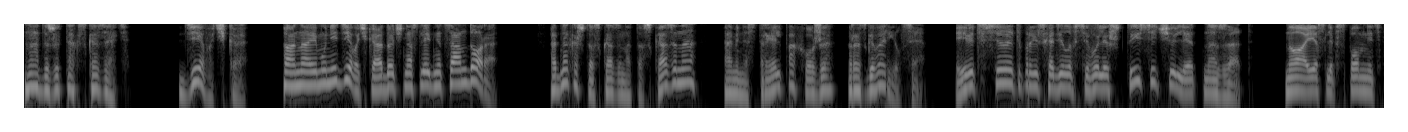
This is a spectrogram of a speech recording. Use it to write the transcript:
Надо же так сказать. Девочка. Она ему не девочка, а дочь-наследница Андора. Однако, что сказано, то сказано, а Менестрель, похоже, разговорился. И ведь все это происходило всего лишь тысячу лет назад. Ну а если вспомнить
